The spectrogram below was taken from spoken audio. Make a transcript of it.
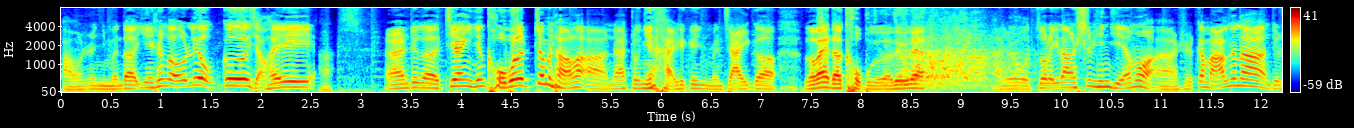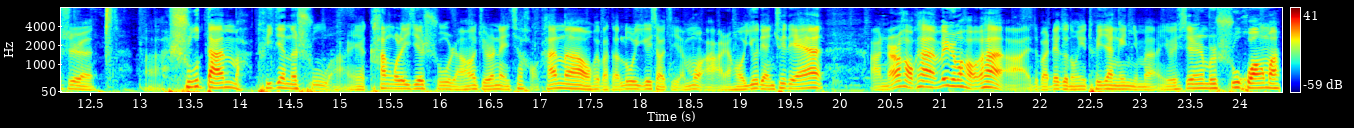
啊，我是你们的隐身狗六哥小黑啊。当然，这个既然已经口播了这么长了啊，那中间还是给你们加一个额外的口播，对不对？啊，就是我做了一档视频节目啊，是干嘛的呢？就是啊，书单吧，推荐的书啊，也看过了一些书，然后觉得哪些好看呢？我会把它录一个小节目啊，然后优点缺点。啊，哪儿好看？为什么好看啊？就把这个东西推荐给你们。有一些人不是书荒吗？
